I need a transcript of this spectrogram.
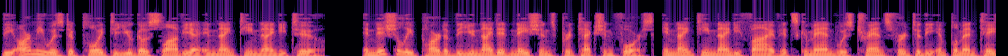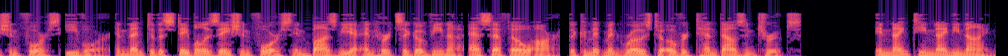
The army was deployed to Yugoslavia in 1992. Initially part of the United Nations Protection Force, in 1995 its command was transferred to the Implementation Force and then to the Stabilization Force in Bosnia and Herzegovina .The commitment rose to over 10,000 troops. In 1999,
